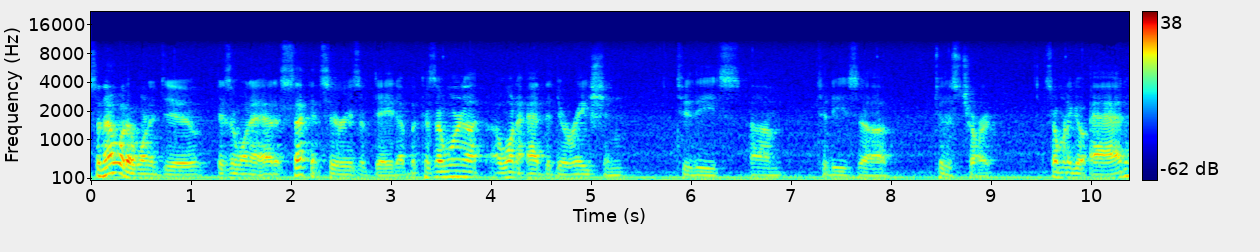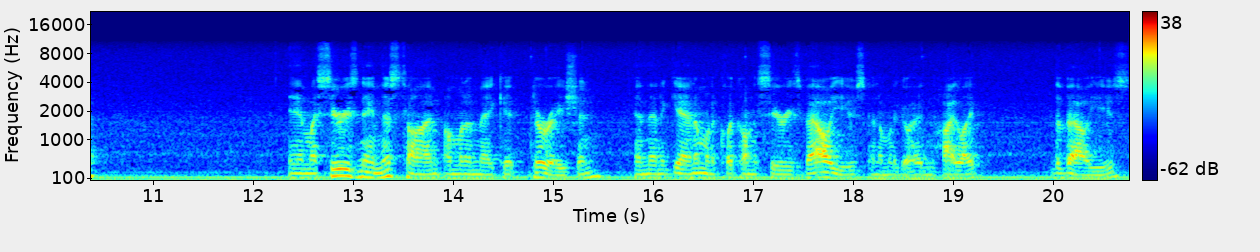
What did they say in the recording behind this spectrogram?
so now what I want to do is I want to add a second series of data because I want to I want to add the duration to these um, to these uh, to this chart. So I'm going to go add and my series name this time I'm going to make it duration and then again I'm going to click on the series values and I'm going to go ahead and highlight the values.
